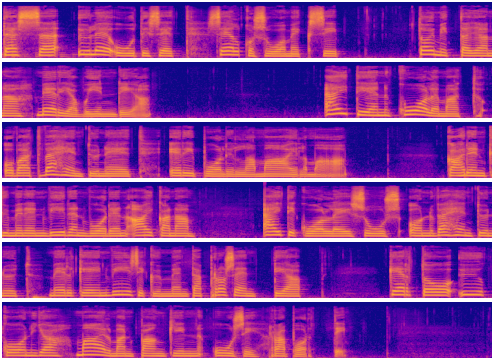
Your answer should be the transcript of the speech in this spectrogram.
Tässä Yle Uutiset selkosuomeksi toimittajana Merja Windia. Äitien kuolemat ovat vähentyneet eri puolilla maailmaa. 25 vuoden aikana äitikuolleisuus on vähentynyt melkein 50 prosenttia, kertoo YK ja Maailmanpankin uusi raportti.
